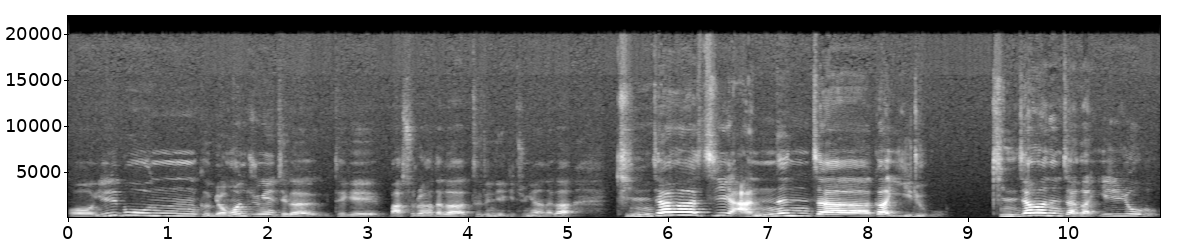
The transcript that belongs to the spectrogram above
어, 일본 그 명언 중에 제가 되게 마술을 하다가 들은 얘기 중에 하나가 긴장하지 않는 자가 이류고 긴장하는 자가 인류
